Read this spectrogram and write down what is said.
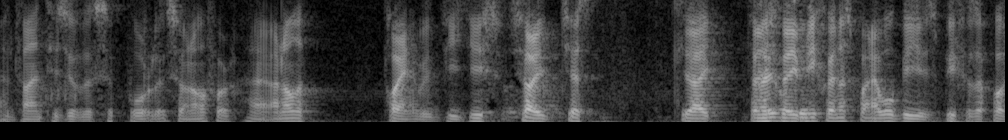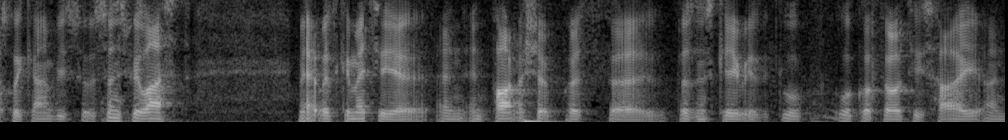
advantage of the support that's on offer. Uh, another point would be useful, sorry, just could I finish right, very okay. briefly on this point? I will be as brief as I possibly can be. So since we last met with committee uh, in, in partnership with uh, Business Gateway, lo local authorities, High and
